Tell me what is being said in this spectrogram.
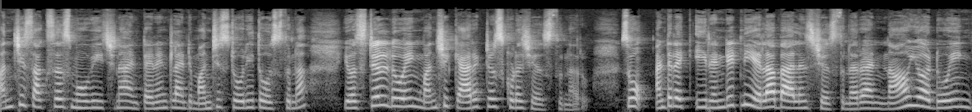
మంచి సక్సెస్ మూవీ ఇచ్చిన అండ్ టెనెంట్ లాంటి మంచి స్టోరీతో వస్తున్నా యూఆర్ స్టిల్ డూయింగ్ మంచి క్యారెక్టర్స్ కూడా చేస్తున్నారు. సో అంటే లైక్ ఈ రెండింటిని ఎలా బ్యాలెన్స్ చేస్తున్నారు? అండ్ నా you are doing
